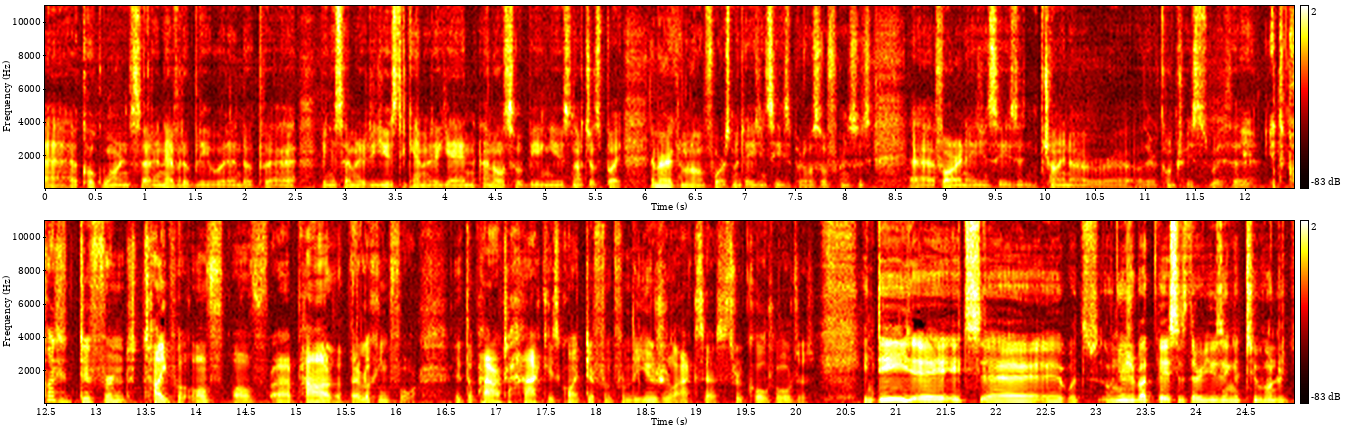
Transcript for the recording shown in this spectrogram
uh, Cook warns that inevitably would end up uh, being disseminated, used again and again, and also being used not just by American law enforcement agencies, but also, for instance, uh, foreign agencies in China or uh, other countries. With uh, it's quite a different type of of uh, power that they're looking for. The power to hack is quite different from the usual access through court orders. Indeed, it's what's unusual about this is they're using a 200.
